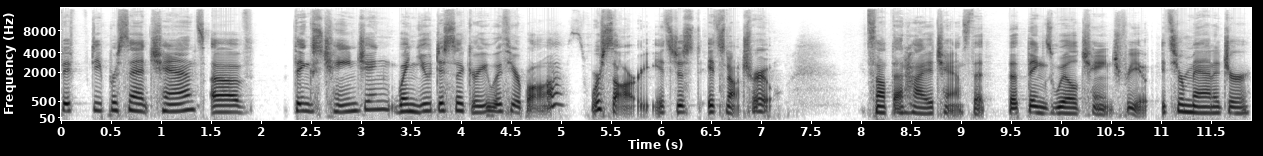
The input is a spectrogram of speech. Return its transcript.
50% chance of things changing when you disagree with your boss, we're sorry. It's just, it's not true. It's not that high a chance that, that things will change for you. It's your manager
